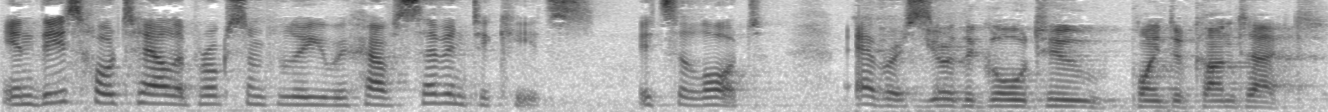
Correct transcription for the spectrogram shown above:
In this hotel, approximately we have 70 kids. It's a lot. Everything. You're the go-to point of contact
